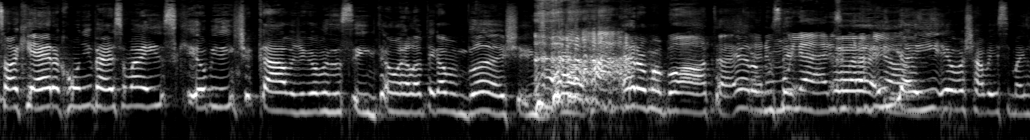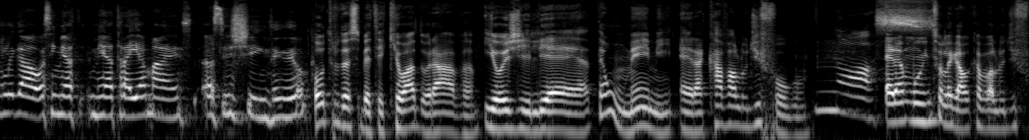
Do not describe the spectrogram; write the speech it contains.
Só que era com o universo mais que eu me identificava, digamos assim. Então, ela pegava um blush, então, era uma bota, era Eram sei- mulheres é, maravilhosas. E aí, eu achava esse mais legal. Assim, me, at- me atraía mais assistir, entendeu? Outro do SBT que eu adorava, e hoje ele é até um meme, era Cavalo de Fogo. Nossa. Era muito legal o Cavalo de Fogo.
